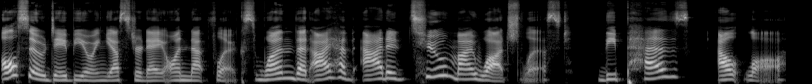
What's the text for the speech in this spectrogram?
Also debuting yesterday on Netflix, one that I have added to my watch list The Pez Outlaw,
